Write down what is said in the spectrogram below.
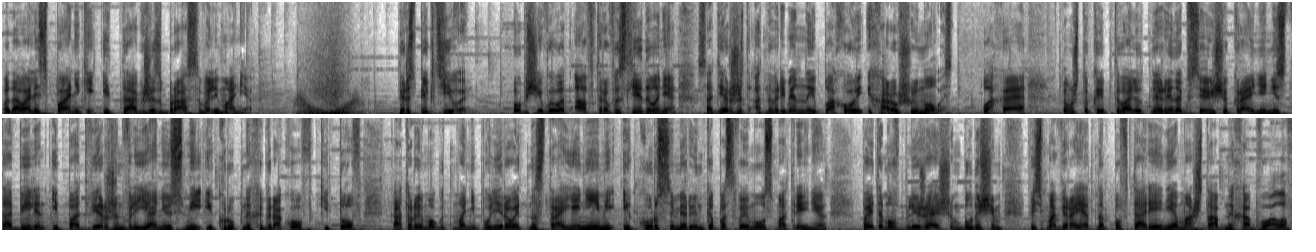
подавались панике и также сбрасывали монет. Перспективы. Общий вывод авторов исследования содержит одновременно и плохую, и хорошую новость. Плохая в том, что криптовалютный рынок все еще крайне нестабилен и подвержен влиянию СМИ и крупных игроков, китов, которые могут манипулировать настроениями и курсами рынка по своему усмотрению. Поэтому в ближайшем будущем весьма вероятно повторение масштабных обвалов.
